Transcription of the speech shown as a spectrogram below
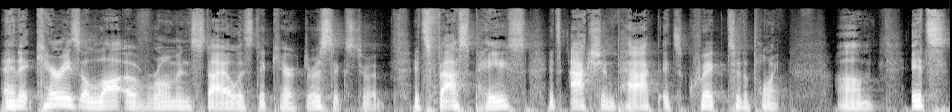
And it carries a lot of Roman stylistic characteristics to it. It's fast paced, it's action packed, it's quick to the point. Um, it's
